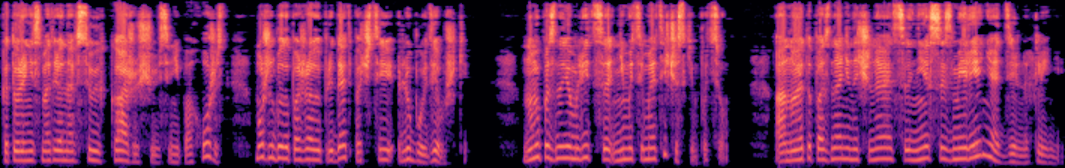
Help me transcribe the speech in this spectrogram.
которые, несмотря на всю их кажущуюся непохожесть, можно было, пожалуй, придать почти любой девушке. Но мы познаем лица не математическим путем. Оно, это познание, начинается не с измерения отдельных линий,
